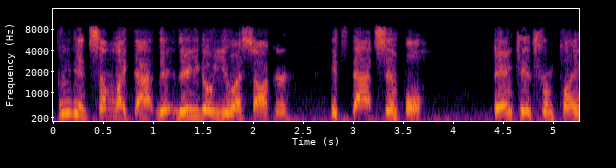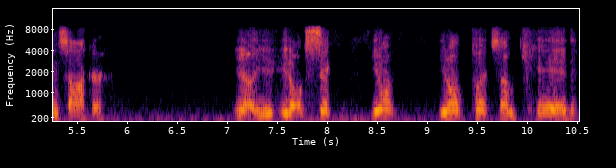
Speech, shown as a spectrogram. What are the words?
If we did something like that, there, there you go US soccer. It's that simple. Ban kids from playing soccer. You know, you, you don't sick you don't you don't put some kid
